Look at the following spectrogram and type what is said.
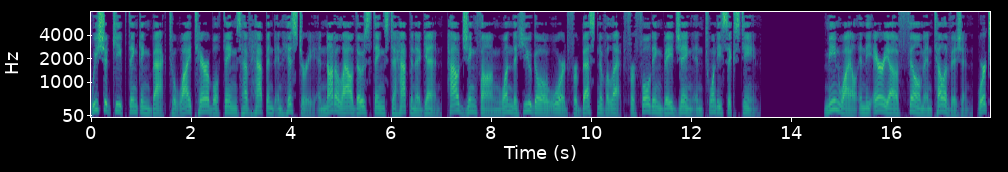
We should keep thinking back to why terrible things have happened in history and not allow those things to happen again. Hao Jingfang won the Hugo Award for Best Novelette for Folding Beijing in 2016. Meanwhile in the area of film and television, works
